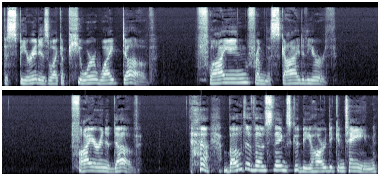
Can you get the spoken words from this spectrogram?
The Spirit is like a pure white dove flying from the sky to the earth. Fire and a dove. Both of those things could be hard to contain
